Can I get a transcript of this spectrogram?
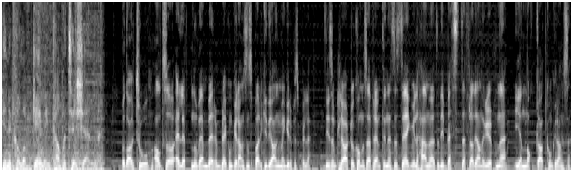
pinnacle of gaming competition. På dag to, altså 11. november, ble konkurransen sparket i gang med gruppespillet. De som klarte å komme seg frem til neste steg, ville her møte de beste fra de andre gruppene i en knockout-konkurranse.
